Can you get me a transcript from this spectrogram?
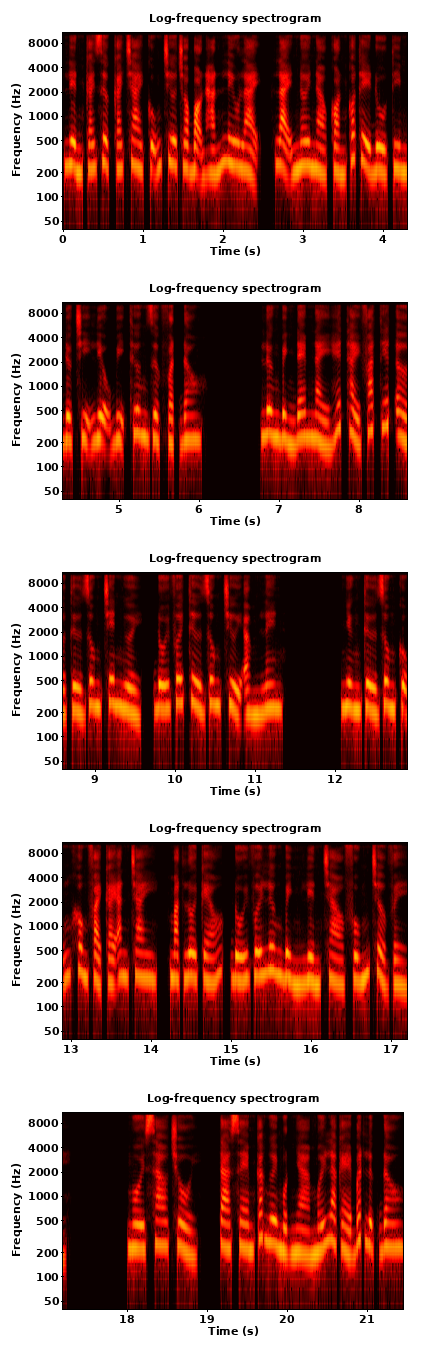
liền cái dược cái chai cũng chưa cho bọn hắn lưu lại, lại nơi nào còn có thể đủ tìm được trị liệu bị thương dược vật đâu. Lương Bình đem này hết thảy phát tiết ở Từ Dung trên người, đối với Từ Dung chửi ầm lên. Nhưng Từ Dung cũng không phải cái ăn chay, mặt lôi kéo, đối với Lương Bình liền chào phúng trở về. Ngồi sao trổi, ta xem các ngươi một nhà mới là kẻ bất lực đâu,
